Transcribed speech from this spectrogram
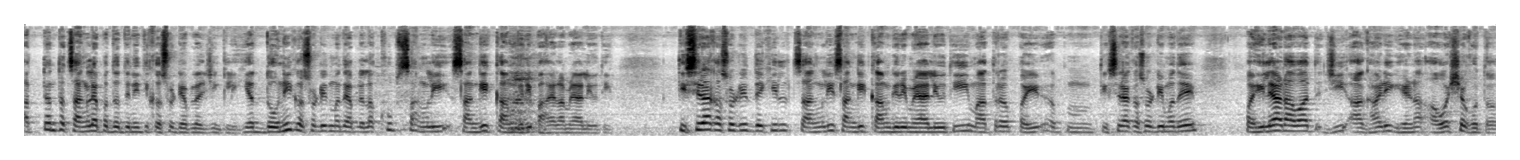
अत्यंत चांगल्या पद्धतीने ती कसोटी आपल्याला जिंकली. या दोन्ही कसोटींमध्ये आपल्याला खूप चांगली सांघिक कामगिरी पाहायला मिळाली होती. तिसऱ्या कसोटीत देखील चांगली सांघिक कामगिरी मिळाली होती. मात्र पहि तिसऱ्या कसोटीमध्ये पहिल्या डावात जी आघाडी घेणं आवश्यक होतं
